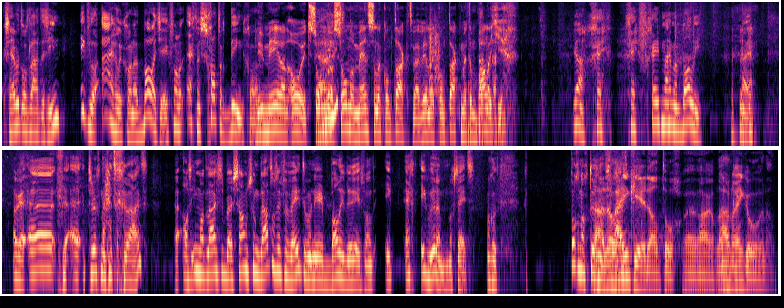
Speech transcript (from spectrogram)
hebben het ons laten zien. Ik wil eigenlijk gewoon het balletje. Ik vond het echt een schattig ding gewoon. Nu meer dan ooit, zonder, Ja. zonder menselijk contact. Wij willen contact met een balletje. Ja, ge- geef, geef mij mijn ballie. nou ja. Oké, eh, eh, terug naar het geluid. Eh, als iemand luistert bij Samsung, laat ons even weten wanneer ballie er is. Want ik, echt, ik wil hem nog steeds. Maar goed, toch nog terug Nou, nog één keer dan toch, eh Harm. Laten we Oké. nog één keer horen dan.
